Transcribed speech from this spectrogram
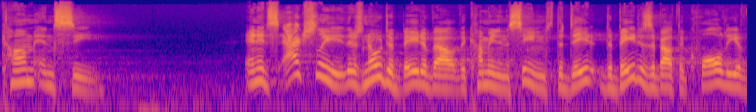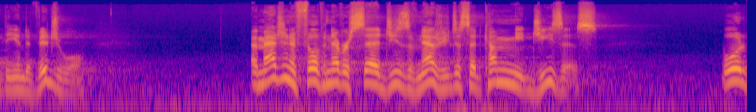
Come and see. And it's actually, there's no debate about the coming and the seeing. The de- debate is about the quality of the individual. Imagine if Philip had never said Jesus of Nazareth, he just said, Come meet Jesus. What would,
